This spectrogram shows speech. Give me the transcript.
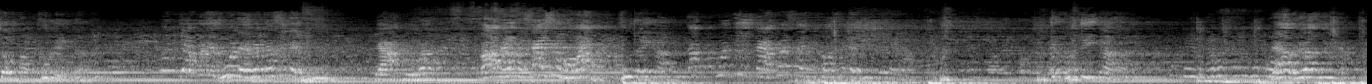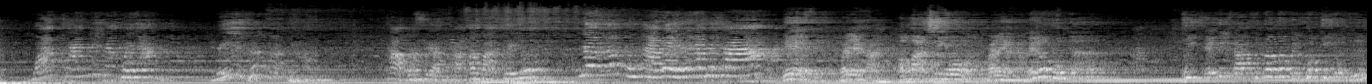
เจ้ามาพูดเองนะเจ้าไม่ได้พูดเลยนะเสด็จอยากรู้ว่าบ้าไหนมันใช่ใช่ไหมพูดเองอะกับวุฒิกาเพื่อเสด็จของเสด็จพี่เลยนะไอ้พูดจริงอะแล้วเรื่องนี้นะหวานชันนี่นะพยังนี่เพิ่งมาทำถ้าประเสียถามอาบัติเชยุเรื่องน้องหมูหาได้เลยนะพี่คะเด้พระยาค่ะเอามาซิโยพระยาค่ะไม่ต้องพูดนะ ที่เขมิกาคุณน้องต้องเป็นพวกจริงหรือ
